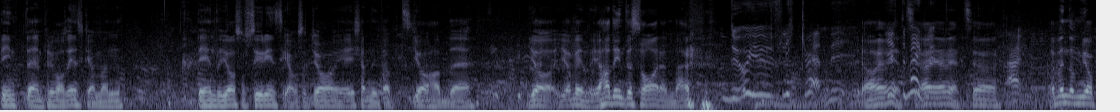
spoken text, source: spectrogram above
det är inte en privat Instagram men det är ändå jag som styr Instagram så jag, kände inte att jag hade, jag, jag vet inte, jag hade inte svaren där. Du har ju flickvän. Det är ja, jag vet. Ja, jag vet. Jag, jag vet inte om jag,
